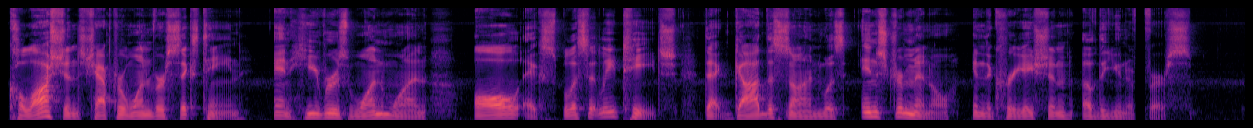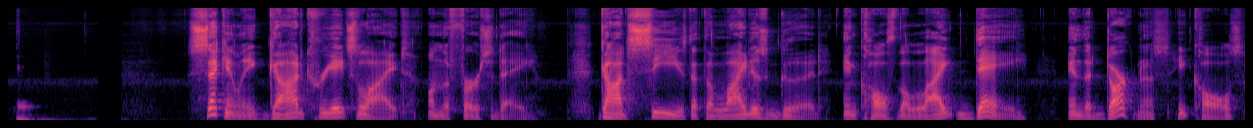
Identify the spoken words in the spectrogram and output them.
Colossians chapter 1 verse 16, and Hebrews 1 1 all explicitly teach that God the Son was instrumental in the creation of the universe. Secondly, God creates light on the first day. God sees that the light is good and calls the light day, and the darkness he calls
